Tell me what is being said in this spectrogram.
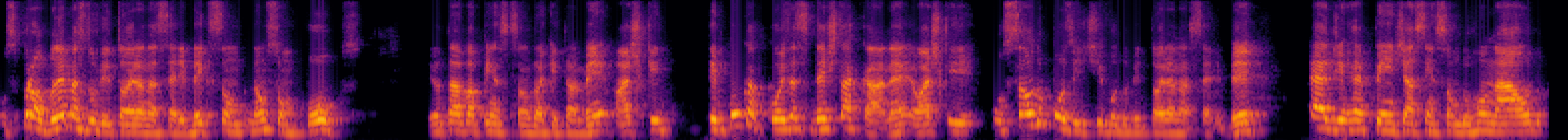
os, problemas do Vitória na Série B, que são, não são poucos, eu estava pensando aqui também, acho que tem pouca coisa a se destacar, né? Eu acho que o saldo positivo do Vitória na Série B é, de repente, a ascensão do Ronaldo.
